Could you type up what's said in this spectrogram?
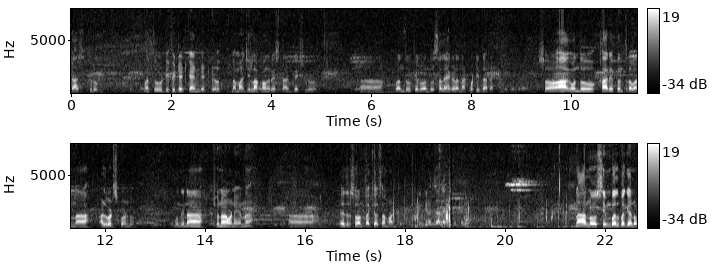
ಶಾಸಕರು ಮತ್ತು ಡಿಫಿಟೆಡ್ ಕ್ಯಾಂಡಿಡೇಟ್ಗಳು ನಮ್ಮ ಜಿಲ್ಲಾ ಕಾಂಗ್ರೆಸ್ನ ಅಧ್ಯಕ್ಷಗಳು ಬಂದು ಕೆಲವೊಂದು ಸಲಹೆಗಳನ್ನು ಕೊಟ್ಟಿದ್ದಾರೆ. ಸೊ ಆಗ ಒಂದು ಕಾರ್ಯತಂತ್ರವನ್ನು ಅಳವಡಿಸ್ಕೊಂಡು ಮುಂದಿನ ಚುನಾವಣೆಯನ್ನು ಎದುರಿಸುವಂಥ ಕೆಲಸ ಮಾಡ್ತೇವೆ. ನಾನು ಸಿಂಬಲ್ ಬಗ್ಗೆನೂ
